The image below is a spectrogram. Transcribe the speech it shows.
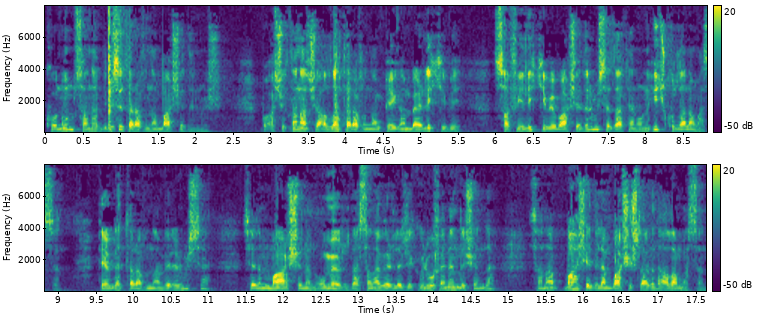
Konum sana birisi tarafından bahşedilmiş. Bu açıktan açığa Allah tarafından peygamberlik gibi, safilik gibi bahşedilmişse zaten onu hiç kullanamazsın. Devlet tarafından verilmişse senin maaşının o mevzuda sana verilecek ülufenin dışında sana bahşedilen bahşişleri de alamazsın.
